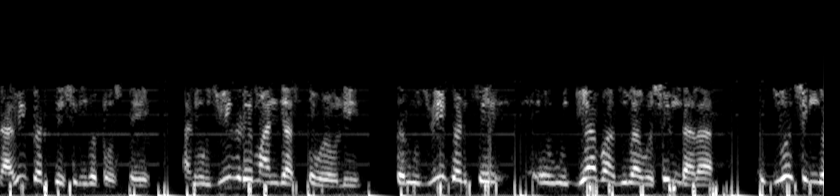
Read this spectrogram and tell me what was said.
डावीकडचे शिंग टोचते आणि उजवीकडे मान जास्त वळवली. तर उजवीकडचे उजव्या बाजूला वशिंदाला उजवं शिंग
